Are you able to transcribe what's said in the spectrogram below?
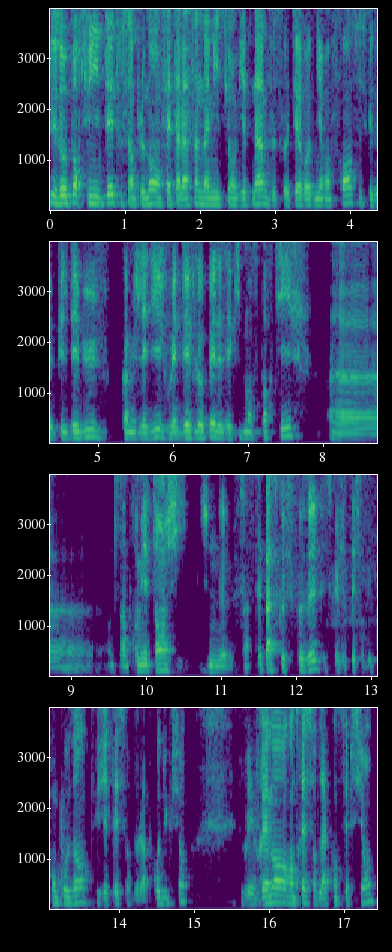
Les opportunités, tout simplement. En fait, à la fin de ma mission au Vietnam, je souhaitais revenir en France parce que depuis le début, comme je l'ai dit, je voulais développer des équipements sportifs. Euh, dans un premier temps, je ne sais pas ce que je faisais puisque j'étais sur du composant, puis j'étais sur de la production. Je voulais vraiment rentrer sur de la conception.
